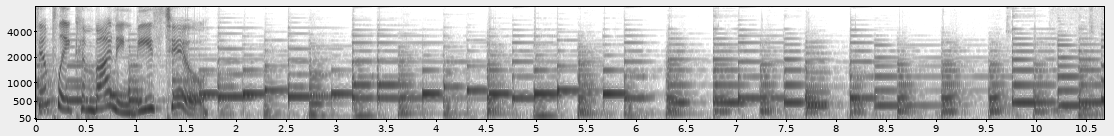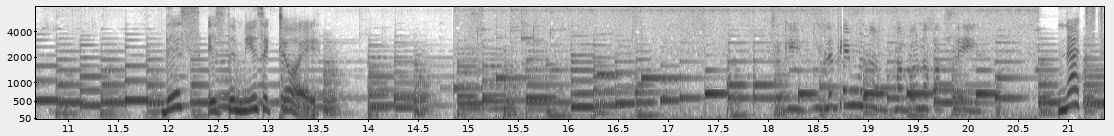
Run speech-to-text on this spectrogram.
simply combining these two. Is the music toy. Sige, ilagay mo na habang naka-play. Next,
